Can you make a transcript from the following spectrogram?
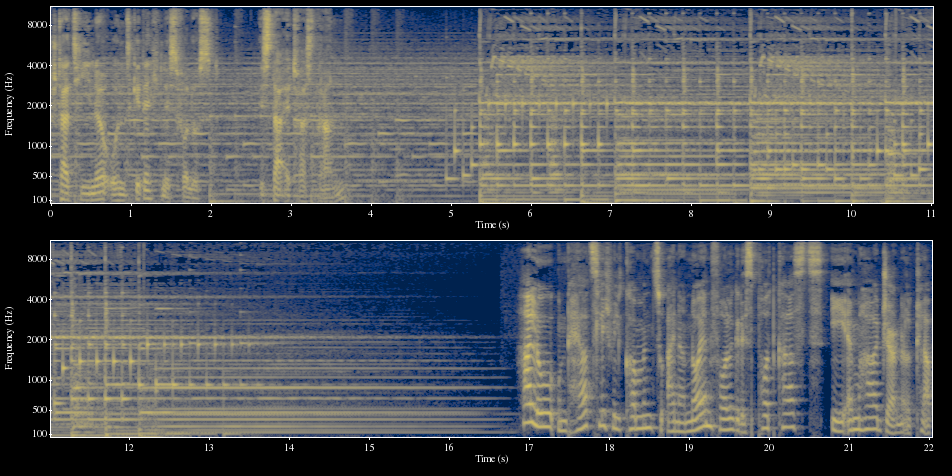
Statine und Gedächtnisverlust. Ist da etwas dran? Hallo und herzlich willkommen zu einer neuen Folge des Podcasts EMH Journal Club.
